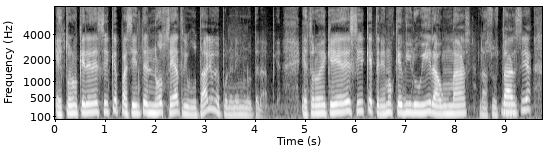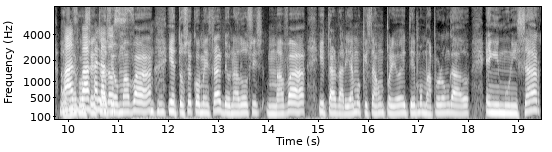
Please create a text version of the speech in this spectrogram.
esto no quiere decir que el paciente no sea tributario de poner inmunoterapia. Esto no quiere decir que tenemos que diluir aún más la sustancia a más una concentración más baja y entonces comenzar de una dosis más baja y tardaríamos quizás un periodo de tiempo más prolongado en inmunizar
